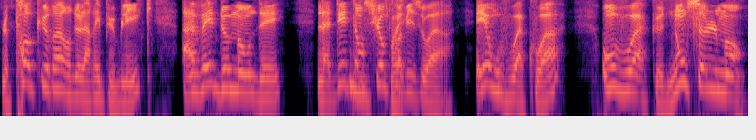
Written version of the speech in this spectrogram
le procureur de la République avait demandé la détention provisoire. Et on voit quoi? On voit que non seulement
